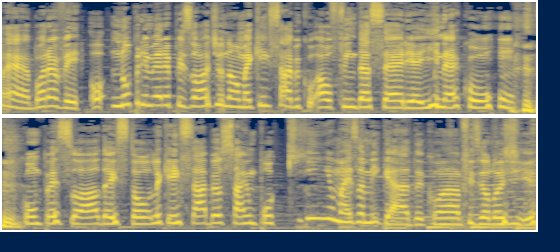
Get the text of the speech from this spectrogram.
É, bora ver. No primeiro episódio, não, mas quem sabe ao fim da série aí, né? Com, com o pessoal da Stoller, quem sabe eu saio um pouquinho mais amigada com a fisiologia.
